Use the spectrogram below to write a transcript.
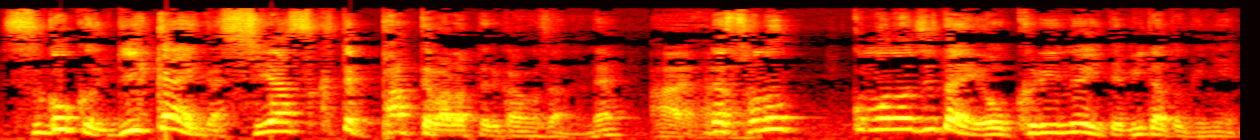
すごく理解がしやすくて、パッて笑ってる可能性あるんだよね。はいはいだからその小物自体をくり抜いてみた時に、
